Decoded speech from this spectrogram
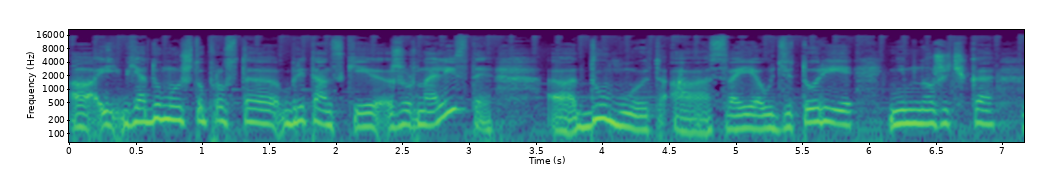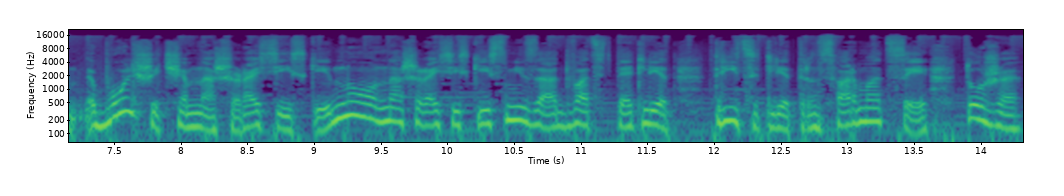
А, я думаю, что просто британские журналисты э, думают о своей аудитории немножечко больше, чем наши российские. Но наши российские СМИ за 25 лет, 30 лет трансформации тоже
